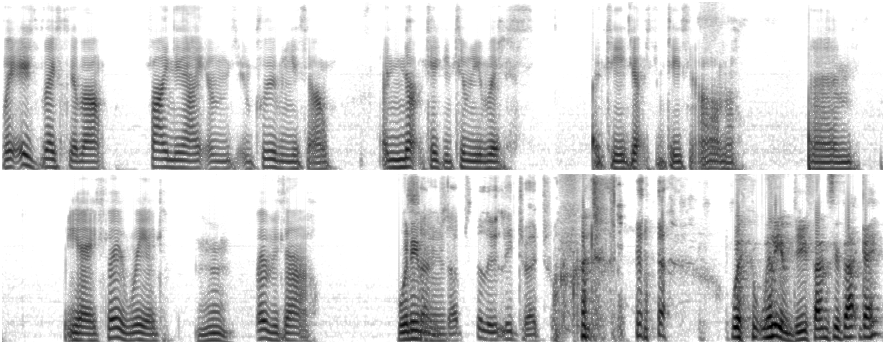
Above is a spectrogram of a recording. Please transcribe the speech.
But it is basically about finding items, improving yourself, and not taking too many risks until you get some decent armor. Um, yeah, it's very weird, Mm. very bizarre. William, Sounds absolutely dreadful. William, do you fancy that game?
